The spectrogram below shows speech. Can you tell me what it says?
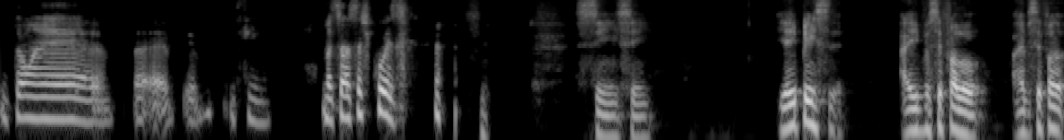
Então é, é enfim, mas são essas coisas. Sim, sim. E aí pense, aí você falou, aí você falou,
